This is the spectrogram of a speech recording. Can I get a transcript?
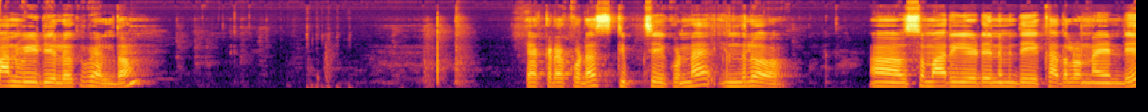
మన వీడియోలోకి వెళ్దాం. ఎక్కడ కూడా స్కిప్ చేయకుండా ఇందులో సుమారు ఏడెనిమిది కథలు ఉన్నాయండి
